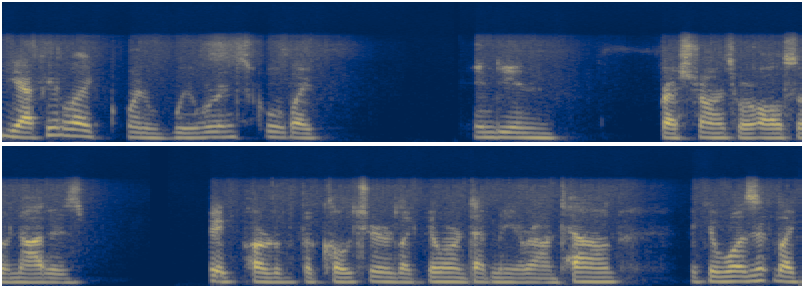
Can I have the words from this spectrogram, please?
Yeah, I feel like when we were in school, like Indian restaurants were also not as big part of the culture. Like there weren't that many around town. Like it wasn't like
